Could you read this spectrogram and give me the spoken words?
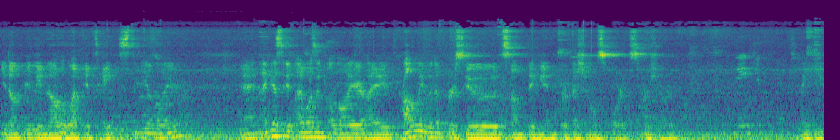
you don't really know what it takes to be a lawyer. And I guess if I wasn't a lawyer, I probably would have pursued something in professional sports for sure. Thank you. Thank you.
